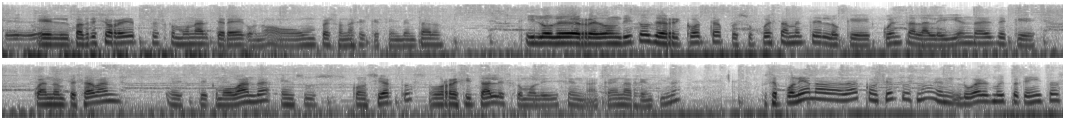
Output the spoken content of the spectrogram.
sí, sí. El Patricio Rey pues, es como un alter ego, ¿no? O un personaje que se inventaron. Y lo de Redonditos de Ricota, pues supuestamente lo que cuenta la leyenda es de que cuando empezaban este como banda en sus conciertos o recitales como le dicen acá en Argentina, pues se ponían a dar conciertos, ¿no? En lugares muy pequeñitos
